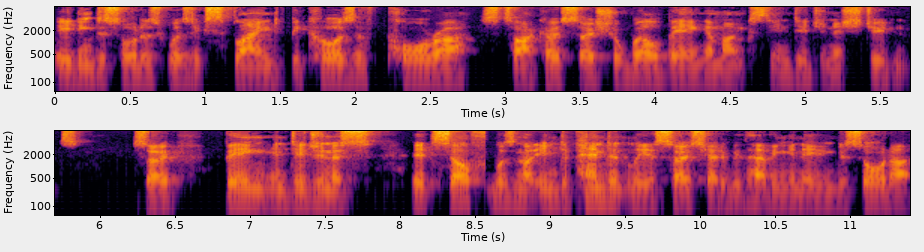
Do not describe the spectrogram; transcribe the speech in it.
eating disorders was explained because of poorer psychosocial well-being amongst the Indigenous students. So being Indigenous itself was not independently associated with having an eating disorder.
